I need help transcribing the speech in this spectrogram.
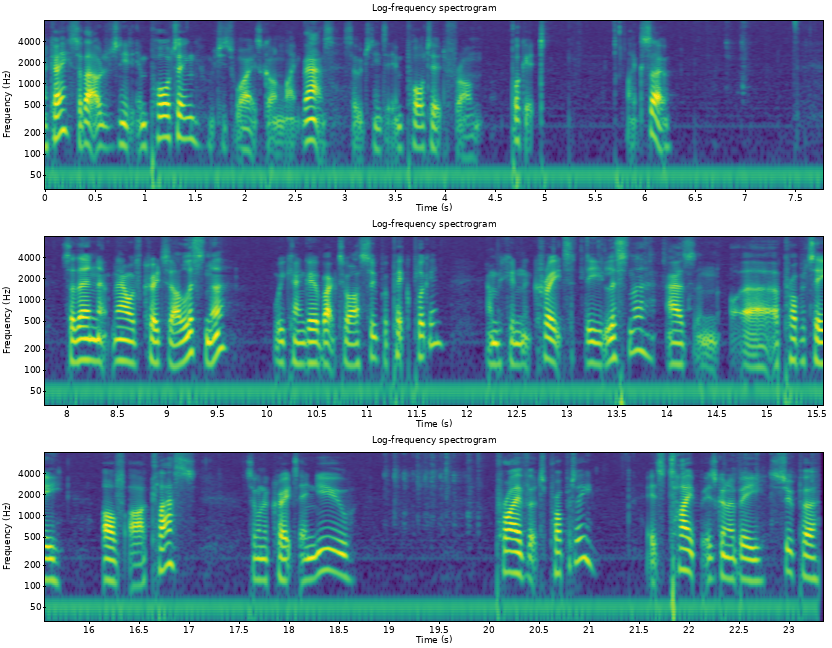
Okay, so that will just need importing, which is why it's gone like that. So we just need to import it from Bukkit, like so. So then, now we've created our listener, we can go back to our SuperPick plugin, and we can create the listener as an, uh, a property of our class. So I'm going to create a new private property. Its type is going to be SuperPick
